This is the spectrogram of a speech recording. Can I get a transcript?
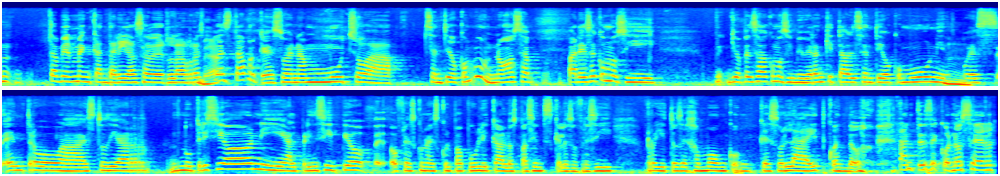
Mm, también me encantaría saber la respuesta porque suena mucho a sentido común, ¿no? O sea, parece como si yo pensaba como si me hubieran quitado el sentido común y mm. después entro a estudiar nutrición y al principio eh, ofrezco una disculpa pública a los pacientes que les ofrecí rollitos de jamón con queso light cuando antes de conocer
